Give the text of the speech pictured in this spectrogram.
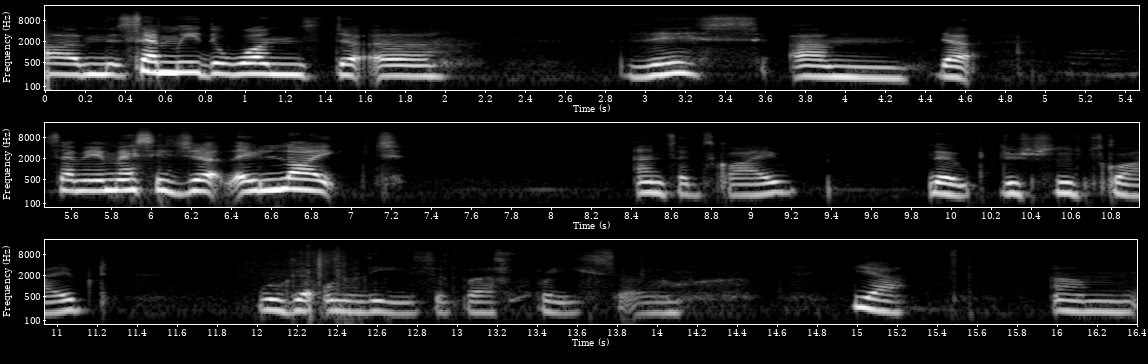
Um, send me the ones that are this, um, that send me a message that they liked and subscribed. No, just subscribed. We'll get one of these, the first three, so yeah. Um,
